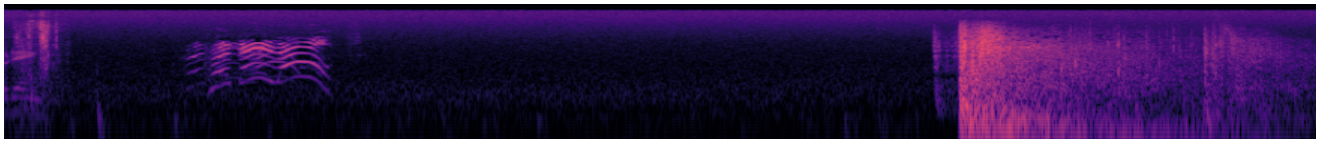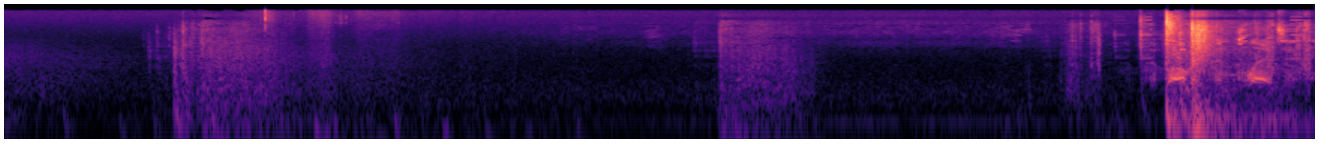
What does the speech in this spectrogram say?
Reloading. Grenade out! The bomb has been planted.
